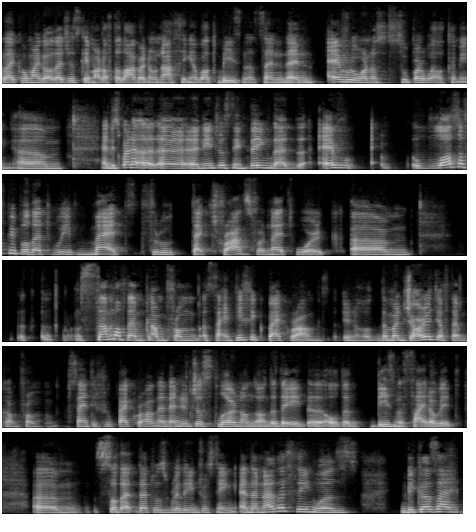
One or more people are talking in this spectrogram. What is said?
like oh my god i just came out of the lab i know nothing about business and and everyone was super welcoming. Um, and it's quite a, a, an interesting thing that every, lots of people that we've met through tech transfer network um, some of them come from a scientific background you know the majority of them come from scientific background and then you just learn on, on the day the, all the business side of it. Um, so that that was really interesting. And another thing was because I,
